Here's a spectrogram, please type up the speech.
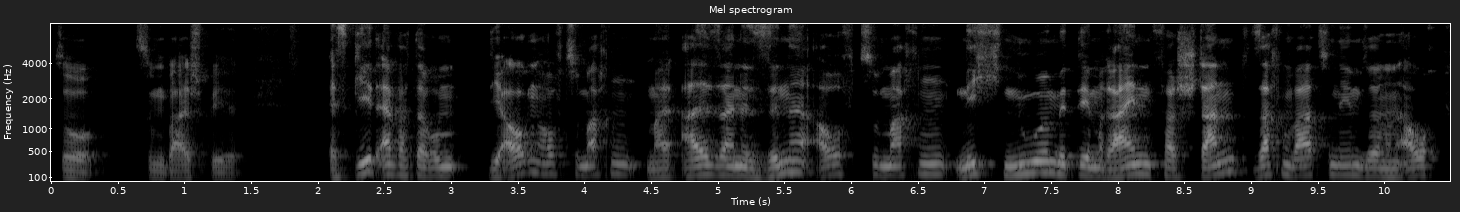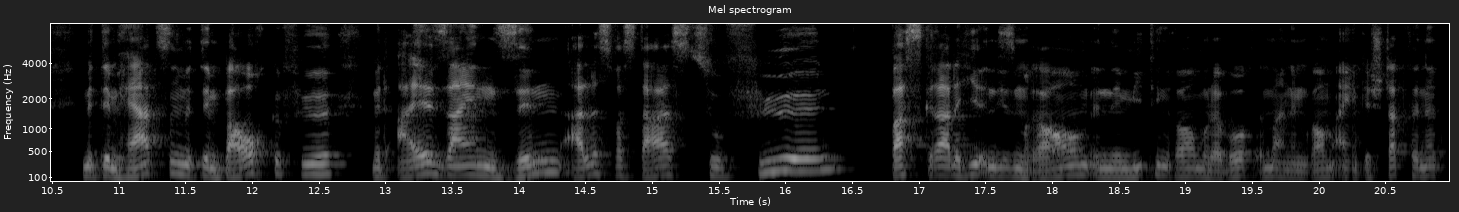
So zum Beispiel es geht einfach darum, die Augen aufzumachen, mal all seine Sinne aufzumachen, nicht nur mit dem reinen Verstand Sachen wahrzunehmen, sondern auch mit dem Herzen, mit dem Bauchgefühl, mit all seinen Sinnen, alles, was da ist, zu fühlen, was gerade hier in diesem Raum, in dem Meetingraum oder wo auch immer in dem Raum eigentlich stattfindet.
